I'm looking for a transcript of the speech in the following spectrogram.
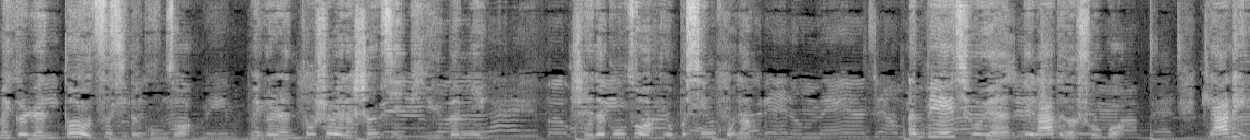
每个人都有自己的工作，每个人都是为了生计疲于奔命，谁的工作又不辛苦呢？NBA 球员利拉德说过。压力，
